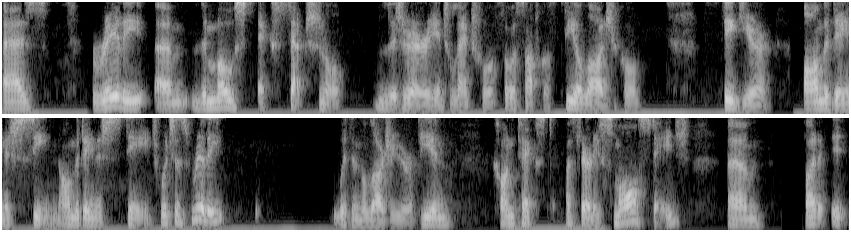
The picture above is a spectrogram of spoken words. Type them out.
as really um, the most exceptional literary, intellectual, philosophical, theological figure on the Danish scene, on the Danish stage, which is really, within the larger European context, a fairly small stage, um, but it,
